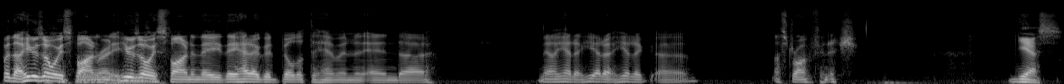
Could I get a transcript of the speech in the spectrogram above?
But no, he was always fun. Already, he was he was- always fun, and they, they had a good build up to him, and and uh, no, he had a he had a he had a uh, a strong finish. yes,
